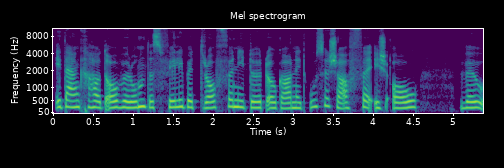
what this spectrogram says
ich denke halt auch, warum dass viele Betroffene dort auch gar nicht rausschaffen, ist auch, weil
